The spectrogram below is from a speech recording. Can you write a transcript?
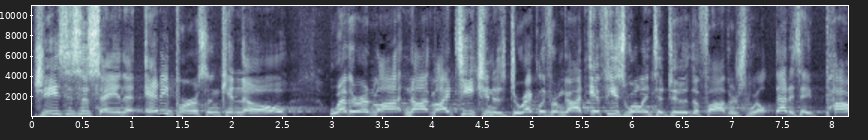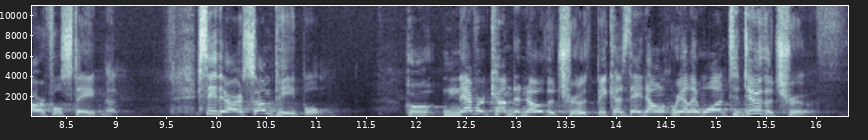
Jesus is saying that any person can know whether or not my teaching is directly from God if he's willing to do the Father's will. That is a powerful statement. See, there are some people who never come to know the truth because they don't really want to do the truth.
